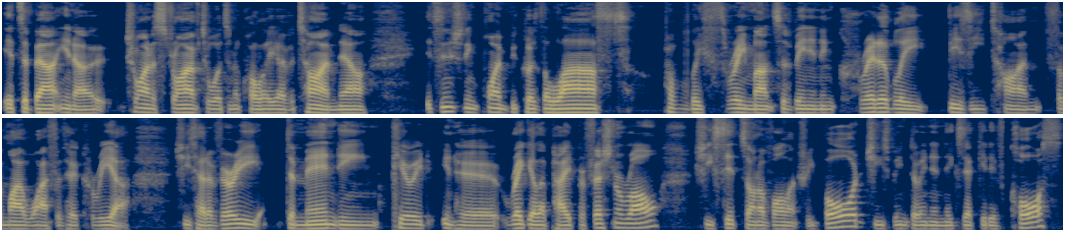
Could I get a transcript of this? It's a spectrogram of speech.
It's about, you know, trying to strive towards an equality over time. Now, it's an interesting point because the last probably three months have been an incredibly busy time for my wife with her career. She's had a very demanding period in her regular paid professional role. She sits on a voluntary board. She's been doing an executive course.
